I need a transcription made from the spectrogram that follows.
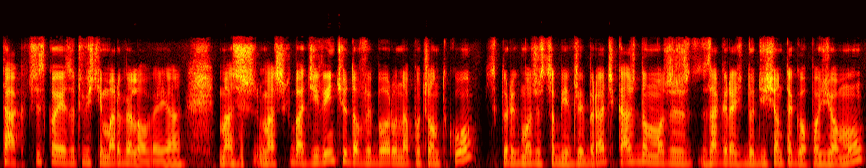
Tak, wszystko jest oczywiście Marvelowe. Ja, masz, masz chyba dziewięciu do wyboru na początku, z których możesz sobie wybrać. Każdą możesz zagrać do dziesiątego poziomu,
